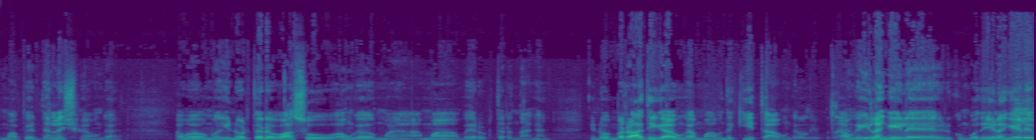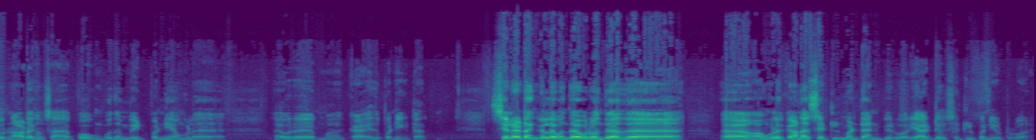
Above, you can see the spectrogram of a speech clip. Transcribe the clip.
அம்மா பேர் தனலட்சுமி அவங்க. அவங்க இன்னொருத்தர் வாசு அவங்க அம்மா வேற ஒருத்தர் இருந்தாங்க. இன்னும் ராதிகா அவங்க அம்மா வந்து கீதா அவங்க. அவங்க இலங்கையில் இருக்கும்போது இலங்கையில் ஒரு நாடகம் ச போகும்போது மீட் பண்ணி அவங்கள அவர் க இது பண்ணிக்கிட்டார். சில இடங்களில் வந்து அவர் வந்து அந்த அவங்களுக்கான செட்டில்மெண்ட் அனுப்பிடுவார். யார்கிட்டையும் செட்டில் பண்ணி விட்டுருவார்.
